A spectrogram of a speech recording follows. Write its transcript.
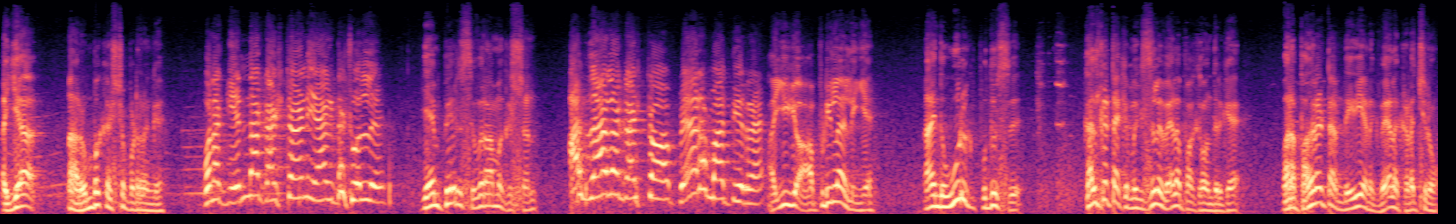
ஐயா நான் ரொம்ப கஷ்டப்படுறேங்க. உனக்கு என்ன கஷ்டம்னு என்கிட்ட சொல்லு. என் பேரு சிவராமகிருஷ்ணன். அதுதானே கஷ்டம். பேரை மாத்திடுறேன். ஐயோ அப்படிலாம் இல்லைங்க. நான் இந்த ஊருக்கு புதுசு. கல்கட்டா கெமிக்கல்ஸ்ல வேலை பார்க்க வந்திருக்கேன். வர பதினெட்டாம் தேதி எனக்கு வேலை கிடைச்சிரும்.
